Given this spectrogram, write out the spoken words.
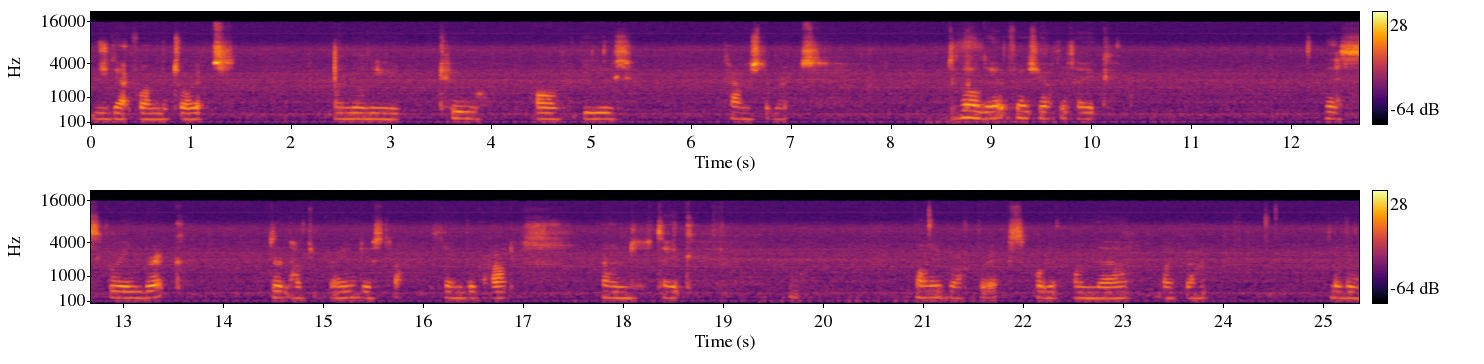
you get from the turrets and you'll need two of these canister bricks. To build it, first you have to take this green brick, doesn't have to be green, just the same brick I had, and take only black bricks, put it on there like that. Another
